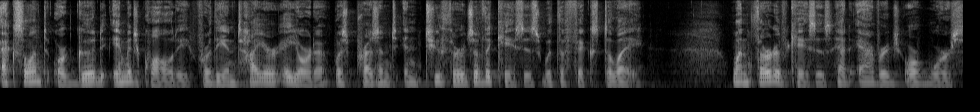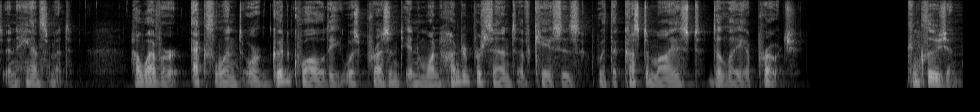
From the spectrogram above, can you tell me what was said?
Excellent or good image quality for the entire aorta was present in two thirds of the cases with the fixed delay. One third of cases had average or worse enhancement. However, excellent or good quality was present in 100% of cases with the customized delay approach. Conclusion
